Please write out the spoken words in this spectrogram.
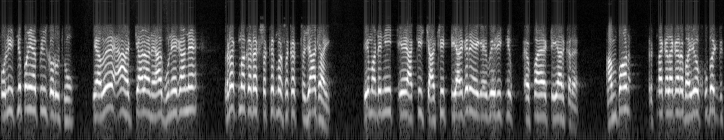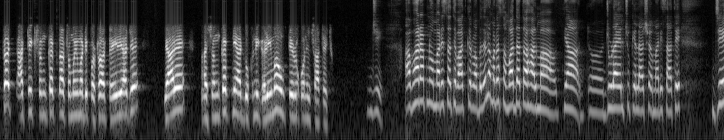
પોલીસને પણ એ અપીલ કરું છું કે હવે આ હત્યારાને આ ગુનેગારને કડકમાં કડક, સખતમાં સખત સજા થાય. એ માટેની એ આખી ચાર્જશીટ તૈયાર કરે એવી રીતની એફઆઈઆર તૈયાર કરે. આમ પણ રત્ના કલાકાર ભાઈઓ ખૂબ જ વિકટ આર્થિક સંકટના સમયમાંથી પસાર થઈ રહ્યા છે. ત્યારે આ સંકટની, આ દુઃખની ઘડીમાં હું તે લોકોની સાથે છું. જી. આભાર આપનો અમારી સાથે વાત કરવા બદલ. અમારા સંવાદદાતા હાલમાં ત્યાં જોડાયેલ ચૂકેલા છે અમારી સાથે. જે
